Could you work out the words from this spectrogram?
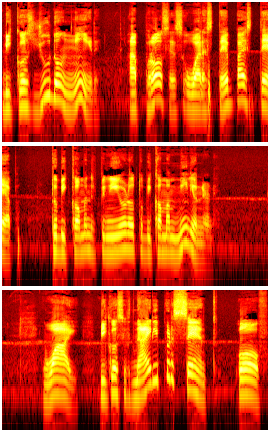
Because you don't need a process or a step by step to become an entrepreneur or to become a millionaire. Why? Because if 90% of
